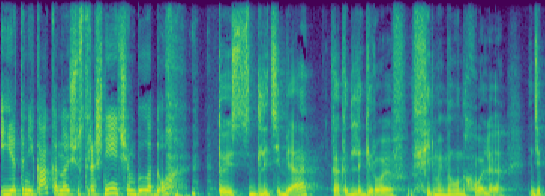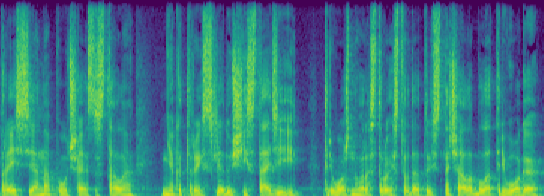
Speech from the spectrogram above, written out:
И это никак, оно еще страшнее, чем было до. То есть для тебя как и для героев фильма «Меланхолия», депрессия, она, получается, стала некоторой следующей стадией тревожного расстройства, да, то есть сначала была тревога,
